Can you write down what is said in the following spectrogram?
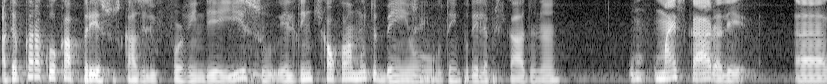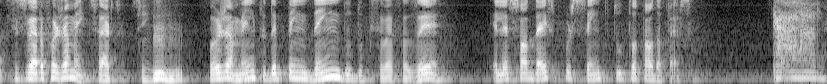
até pro cara colocar preços, caso ele for vender isso, ele tem que calcular muito bem o, o tempo dele aplicado, né? O, o mais caro ali, ah, vocês fizeram forjamento, certo? Sim. Uhum. Forjamento, dependendo do que você vai fazer, ele é só 10% do total da peça. Caralho.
